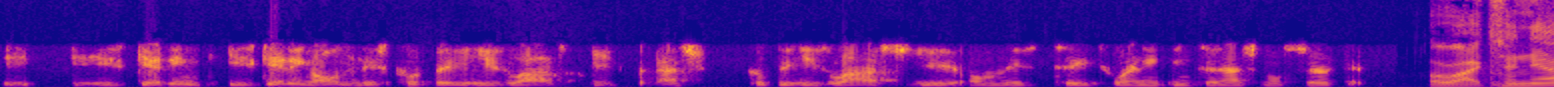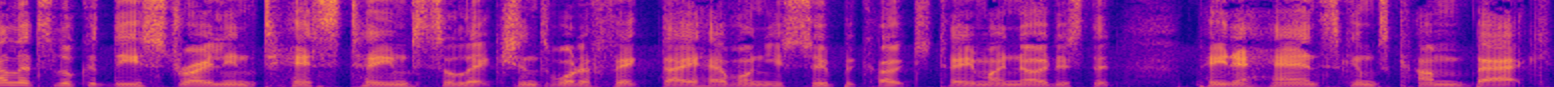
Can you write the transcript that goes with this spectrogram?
he, he's getting he's getting on. This could be his last big bash. Could be his last year on this T20 international circuit. All right, so now let's look at the Australian Test team selections, what effect they have on your Supercoach team. I noticed that Peter Handscomb's come back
